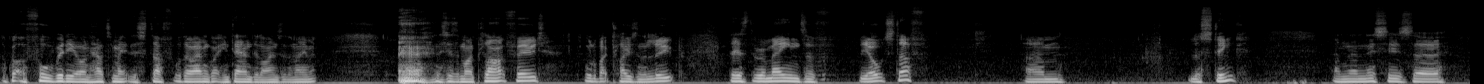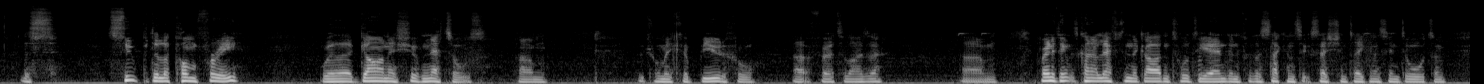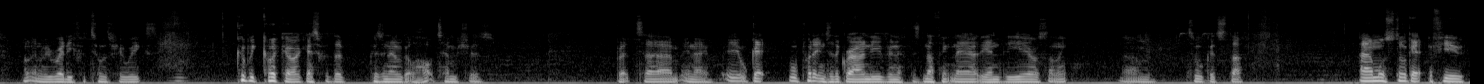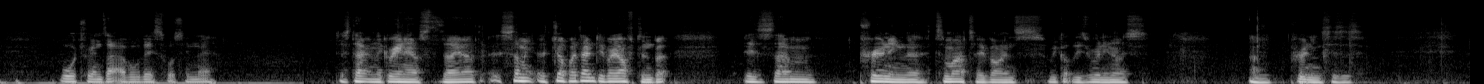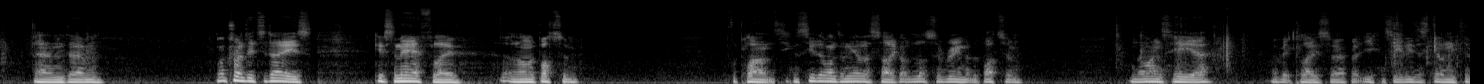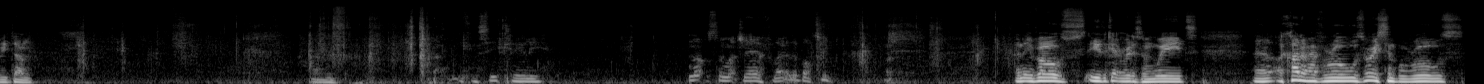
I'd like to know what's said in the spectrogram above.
I've got a full video on how to make this stuff, although I haven't got any dandelions at the moment. this is my plant food, all about closing the loop. There's the remains of the old stuff, um, Le Stink, and then this is uh, the s- soupe de la comfrey with a garnish of nettles, um, which will make a beautiful uh, fertilizer. Um, for anything that's kind of left in the garden towards the end and for the second succession taking us into autumn, not going to be ready for two or three weeks. Could be quicker, I guess, with the because now we've got the hot temperatures. But um, you know, it'll get. We'll put it into the ground even if there's nothing there at the end of the year or something. Um, it's all good stuff, and we'll still get a few water ends out of all this. What's in there? Just out in the greenhouse today. It's something a job I don't do very often, but is um, pruning the tomato vines. We got these really nice um, pruning scissors, and um, what I'm trying to do today is give some airflow along the bottom of the plants. You can see the ones on the other side got lots of room at the bottom, and the ones here a bit closer, but you can see these are still need to be done. Um, see clearly not so much airflow at the bottom and it involves either getting rid of some weeds. Uh, I kind of have rules, very simple rules.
